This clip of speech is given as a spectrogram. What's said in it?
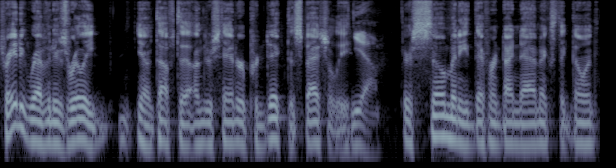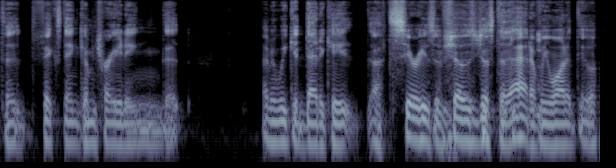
trading revenue is really you know tough to understand or predict especially. Yeah, there's so many different dynamics that go into fixed income trading that i mean we could dedicate a series of shows just to that if we wanted to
